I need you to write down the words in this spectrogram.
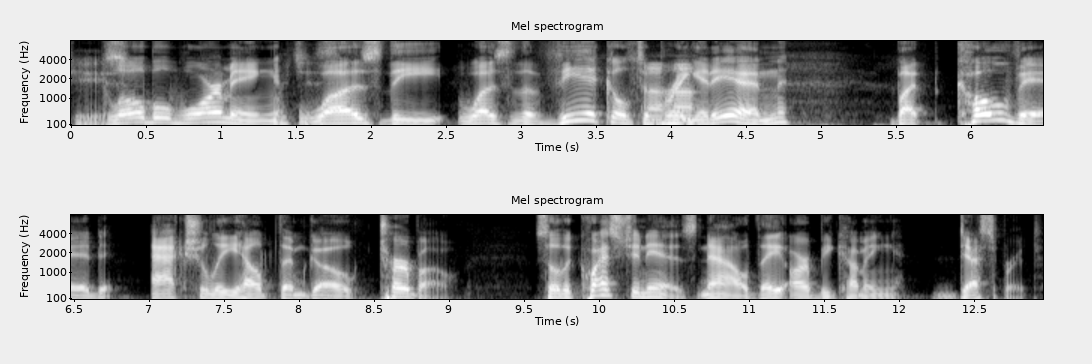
Jeez. Global warming is- was the was the vehicle to uh-huh. bring it in, but COVID actually helped them go turbo. So the question is, now they are becoming desperate.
